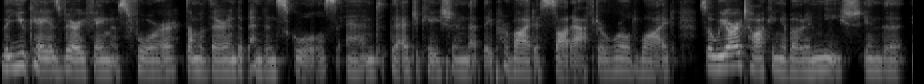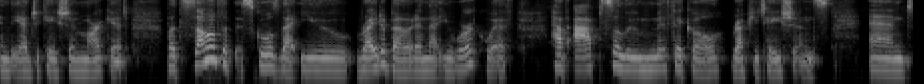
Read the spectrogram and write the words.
the UK is very famous for some of their independent schools, and the education that they provide is sought after worldwide. So we are talking about a niche in the in the education market. But some of the schools that you write about and that you work with have absolute mythical reputations and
